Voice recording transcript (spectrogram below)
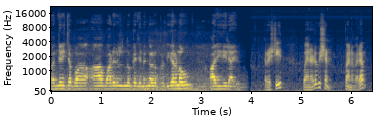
സഞ്ചരിച്ചപ്പോൾ ആ- ആ വാർഡുകളിൽ നിന്നൊക്കെ ജനങ്ങളുടെ പ്രതികരണവും ആ രീതിയിലായിരുന്നു. റഷീദ് വയനാട് വിഷൻ പനമരം.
